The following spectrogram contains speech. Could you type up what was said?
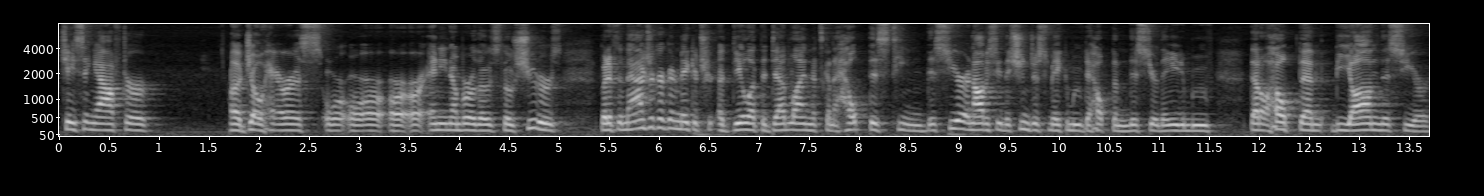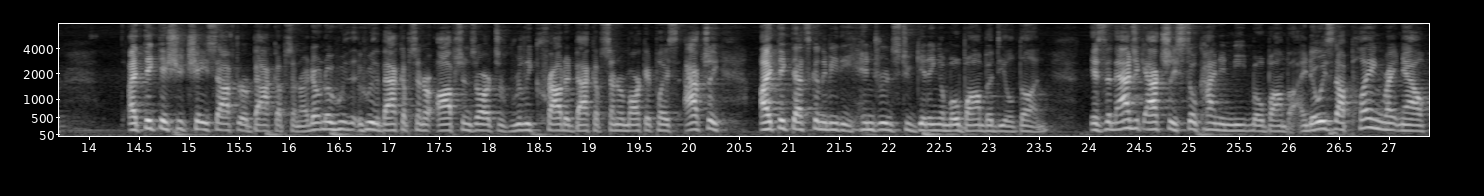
chasing after uh, Joe Harris, or or, or or any number of those those shooters. But if the Magic are going to make a, tr- a deal at the deadline that's going to help this team this year, and obviously they shouldn't just make a move to help them this year, they need to move that'll help them beyond this year. I think they should chase after a backup center. I don't know who the, who the backup center options are. It's a really crowded backup center marketplace. Actually, I think that's going to be the hindrance to getting a Mo Bamba deal done. Is the Magic actually still kind of need Mo Bamba? I know he's not playing right now,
